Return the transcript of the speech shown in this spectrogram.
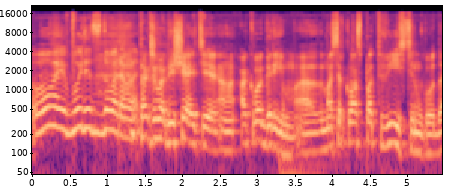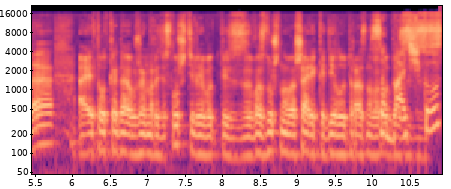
то... Ой, будет здорово. Также вы обещаете э, аквагрим, мастер-класс по твистингу, да, а это вот когда уже радиослушатели вот из воздушного шарика делают разного Собачку, рода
